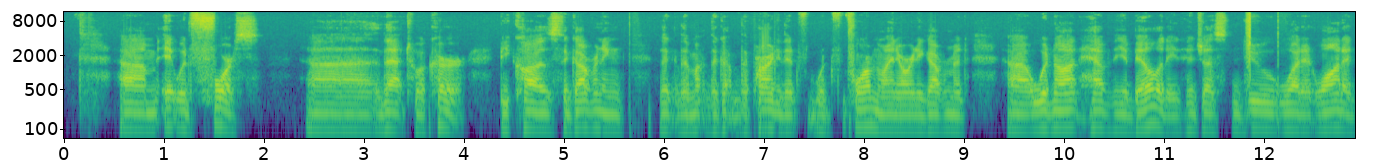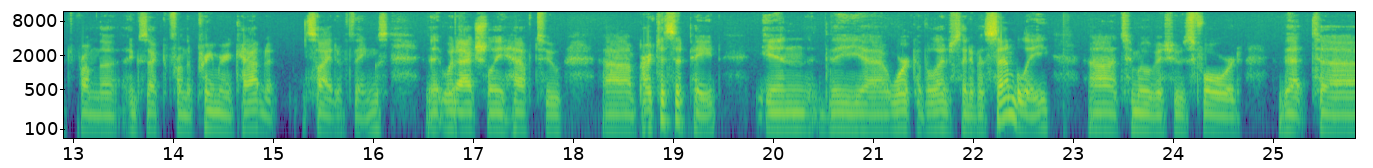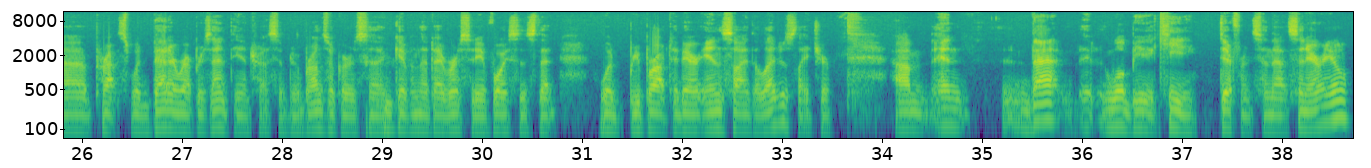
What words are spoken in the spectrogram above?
um, it would force uh, that to occur because the governing, the, the, the, the party that would form the minority government uh, would not have the ability to just do what it wanted from the exec from the premier and cabinet side of things. It would actually have to uh, participate in the uh, work of the Legislative Assembly uh, to move issues forward that uh, perhaps would better represent the interests of New Brunswickers, mm -hmm. given the diversity of voices that would be brought to bear inside the legislature. Um, and that will be a key difference in that scenario.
